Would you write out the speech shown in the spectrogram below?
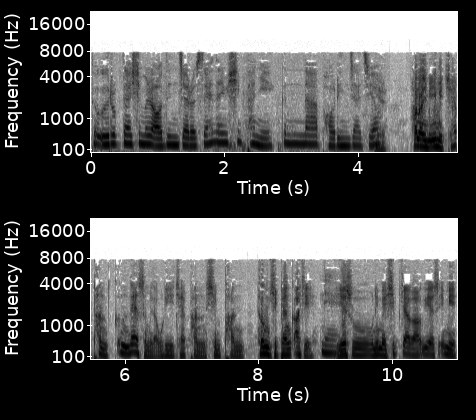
또 의롭다 하심을 얻은 자로서 하나님 심판이 끝나 버린 자지요. 예. 하나님이 이미 재판 끝냈습니다. 우리 재판, 심판, 형 집행까지 네. 예수님의 십자가 위에서 이미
